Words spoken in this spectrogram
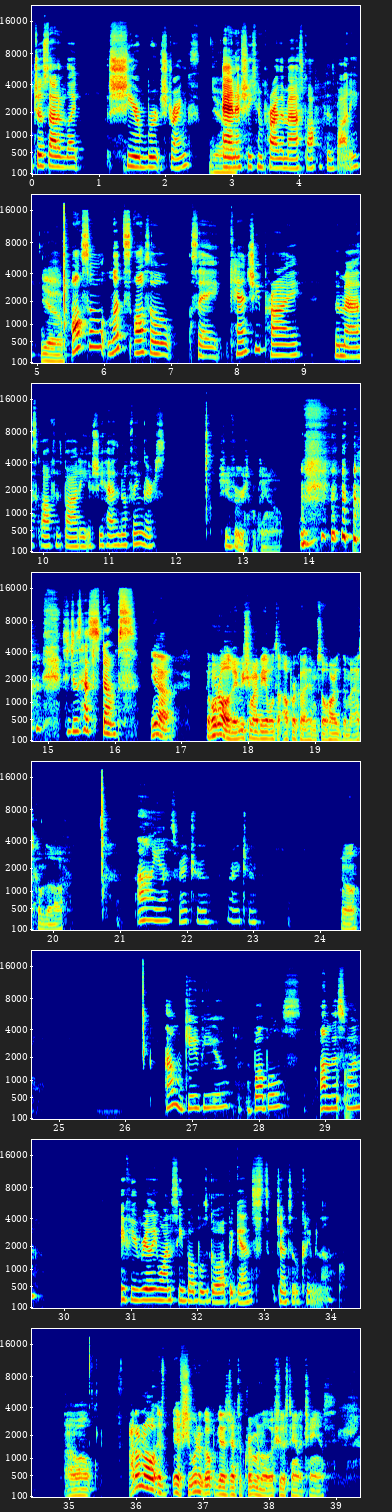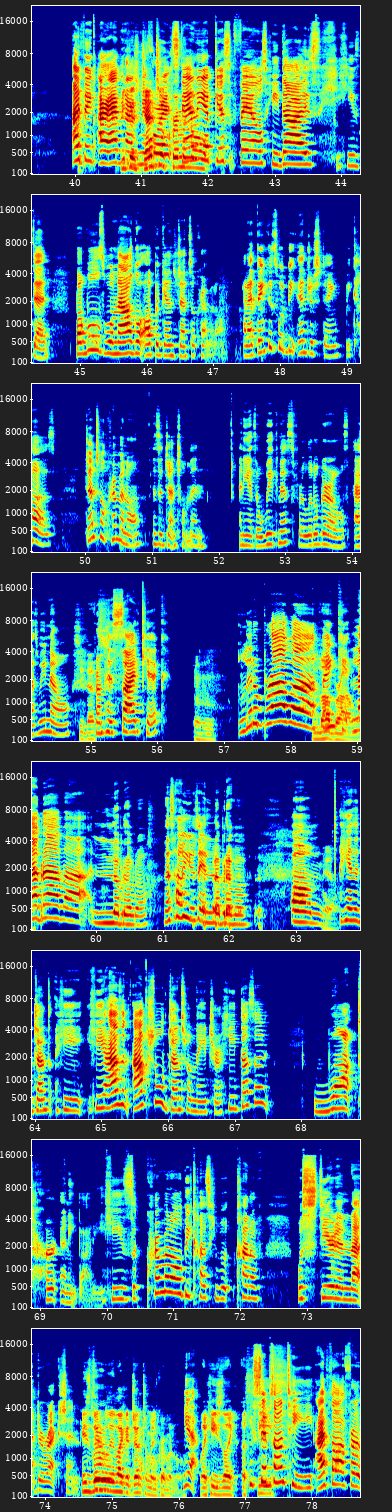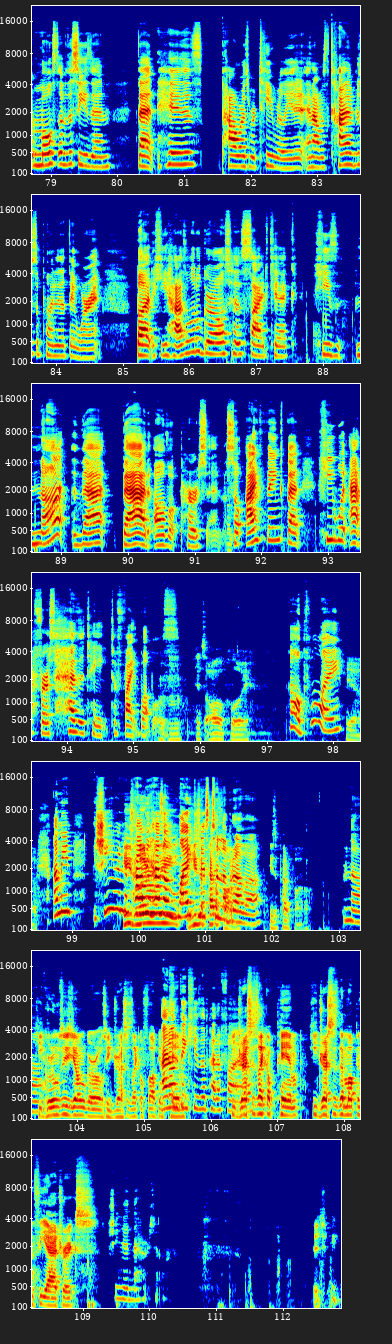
Just out of like sheer brute strength. Yeah. And if she can pry the mask off of his body. yeah. Also, let's also say, can she pry the mask off his body if she has no fingers? She'd figure something out. she just has stumps. Yeah. Who knows? Maybe she might be able to uppercut him so hard that the mask comes off. Ah, yes, very true. Very true. You know? I'll give you Bubbles on this one. If you really want to see Bubbles go up against Gentle Criminal. Uh, well, I don't know if, if she were to go up against Gentle Criminal, if she would stand a chance. I think an Because argument for Gentle it. Criminal- Stanley Ipkiss fails, he dies, he- he's dead. Bubbles will now go up against Gentle Criminal. And I think this would be interesting because Gentle Criminal is a gentleman. And he has a weakness for little girls, as we know See, from his sidekick, Mhm. Little Brava. La Thank Brava. you. La Brava. La Brava. That's how you say La Brava. Um Yeah. he has a gent he he has an actual gentle nature. He doesn't want to hurt anybody. He's a criminal because he was kind of was steered in that direction. He's literally like a gentleman criminal. Yeah. Like he's like a he thief. sips on tea. I thought for most of the season that his powers were tea related, and I was kind of disappointed that they weren't. But he has a little girl as his sidekick. He's not that bad of a person. Um, so I think that he would at first hesitate to fight Bubbles. Mm-mm. It's all a ploy. Oh, a ploy. Yeah. I mean, she even He's probably has a he's a likeness to La. Brava. He's a pedophile. No. He grooms these young girls. He dresses like a fucking I don't pimp. think he's a pedophile. He dresses like a pimp. He dresses them up in theatrics. She did that herself. Did she?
